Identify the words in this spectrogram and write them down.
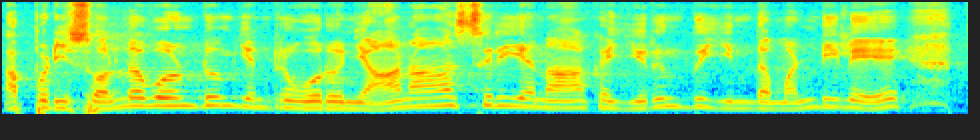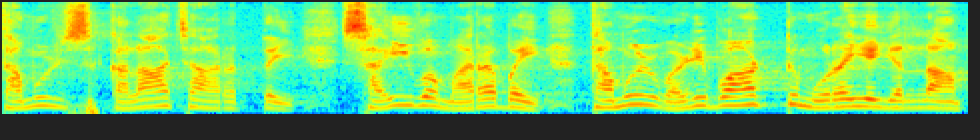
அப்படி சொல்ல வேண்டும் என்று ஒரு ஞானாசிரியனாக இருந்து இந்த மண்ணிலே தமிழ் கலாச்சாரத்தை சைவ மரபை தமிழ் வழிபாட்டு முறையை எல்லாம்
